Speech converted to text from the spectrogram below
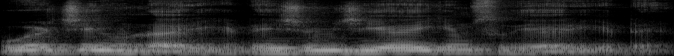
പുകഴ്ചയും ഉണ്ടായിരിക്കട്ടെ. യേശുമിശിയായിരിക്കും സ്തുതിയായിരിക്കട്ടെ.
